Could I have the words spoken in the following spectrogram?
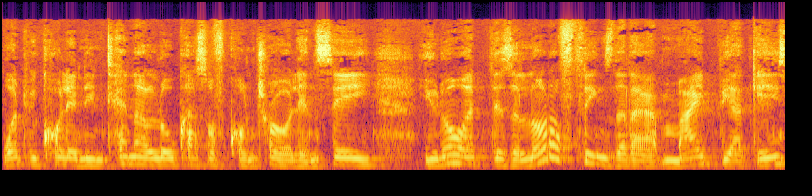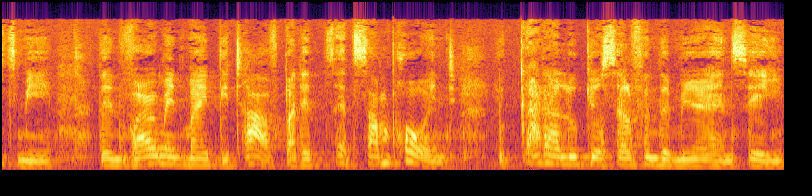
what we call an internal locus of control and say, you know what, there's a lot of things that are, might be against me. The environment might be tough, but at, at some point, you gotta look yourself in the mirror and say,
